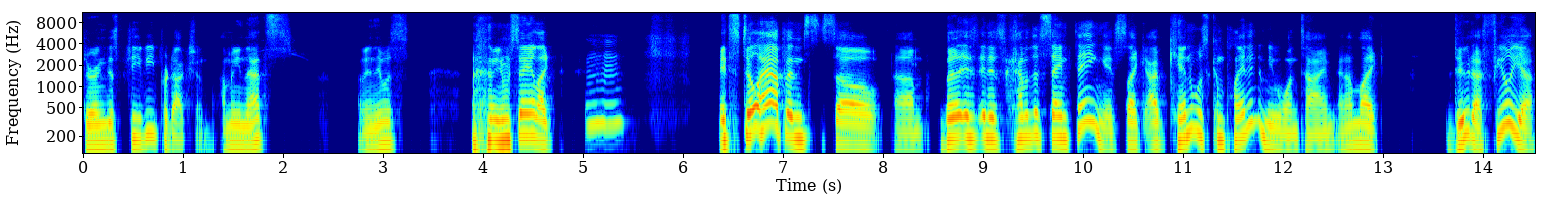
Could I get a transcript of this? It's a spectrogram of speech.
during this tv production. I mean that's i mean it was you know what i'm saying like mm-hmm it still happens. So, um, but it's, it's kind of the same thing. It's like I, Ken was complaining to me one time, and I'm like, dude, I feel you,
